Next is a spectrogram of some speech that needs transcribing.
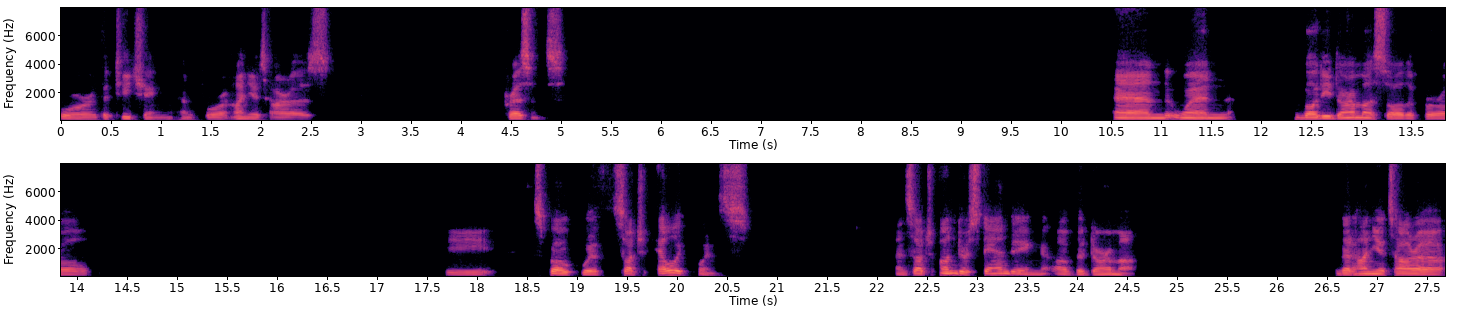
for the teaching and for Hanyatara's presence. And when Bodhidharma saw the pearl, he spoke with such eloquence and such understanding of the Dharma that Hanyatara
